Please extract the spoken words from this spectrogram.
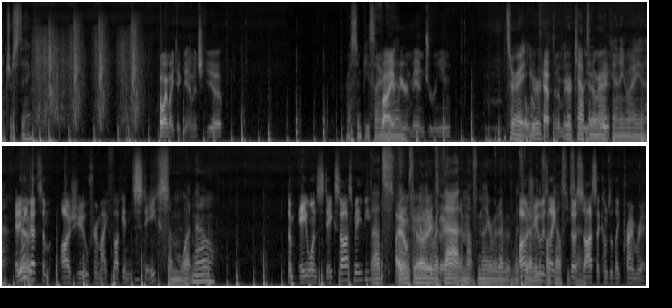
Interesting. Oh, I might take damage. Yep. Rest in peace, Iron By Man. Iron Man Dream. It's alright. Oh, you're Captain America. you're Captain reality. America anyway. Yeah. Anyone Yeah. got some au jus for my fucking steaks? Some what now? Some A1 steak sauce, maybe? That's I I'm don't familiar with that. I'm not familiar with whatever with Au whatever the is fuck like else you the said. sauce that comes with like prime rib.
